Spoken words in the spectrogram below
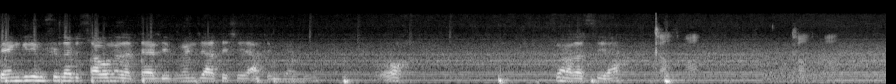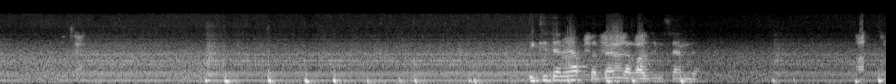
Ben gireyim şurada bir sauna da terleyeyim. Önce ateşe atayım kendimi. Oh. Sonra da suya. İki tane yap da ben de yani- kazayım sen de. Attım.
